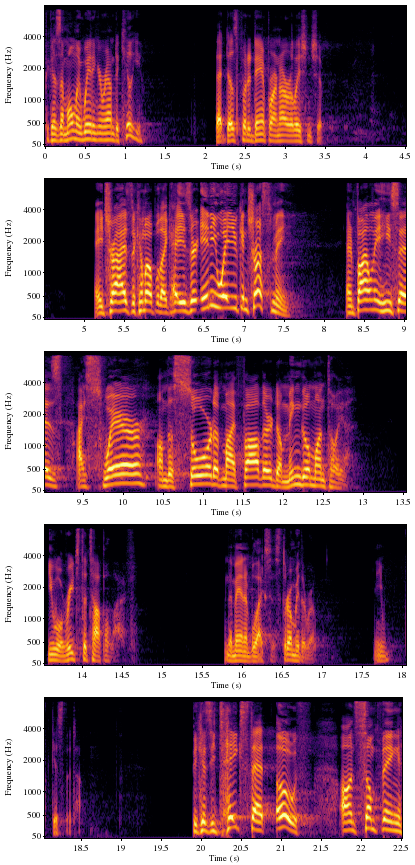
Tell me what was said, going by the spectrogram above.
because I'm only waiting around to kill you. That does put a damper on our relationship. And he tries to come up with, like, hey, is there any way you can trust me? And finally he says, I swear on the sword of my father, Domingo Montoya, you will reach the top alive. And the man in black says, throw me the rope. And he gets to the top. Because he takes that oath on something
